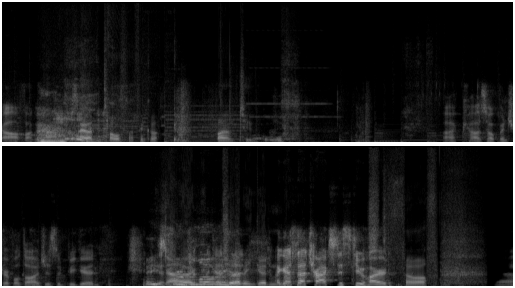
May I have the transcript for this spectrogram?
Oh fuck. I got 12, I think, or bottom two. Fuck, I was hoping triple dodges would be good. Ace Yeah, for No, I glory. it should have been good. I guess that track's just too hard. Fell off. Yeah.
